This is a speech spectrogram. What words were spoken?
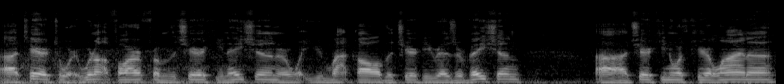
uh, territory. We're not far from the Cherokee Nation or what you might call the Cherokee Reservation, uh, Cherokee, North Carolina,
